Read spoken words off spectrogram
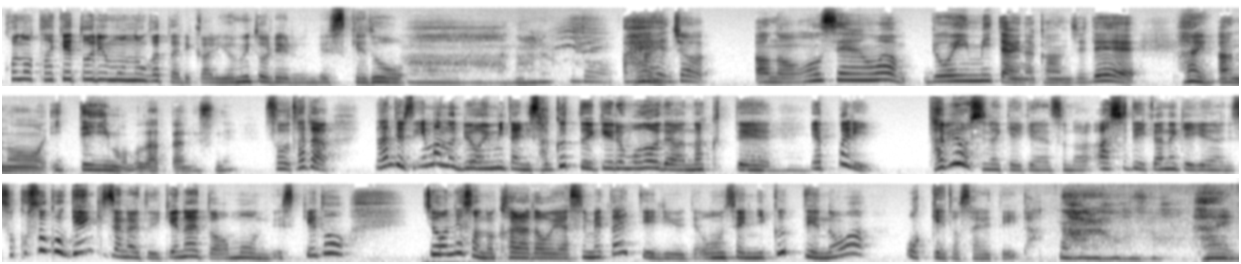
この竹取物語から読み取れるんですけど、あー、なるほど。はいえ、じゃあ、あの、温泉は病院みたいな感じで、はい。あの、行っていいものだったんですね。そう、ただ、なんです、今の病院みたいにサクッと行けるものではなくて、うんうんやっぱり旅をしなきゃいけない、その足で行かなきゃいけないんで、そこそこ元気じゃないといけないとは思うんですけど、一応ね、その体を休めたいっていう理由で温泉に行くっていうのは OK とされていた。なるほはい。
